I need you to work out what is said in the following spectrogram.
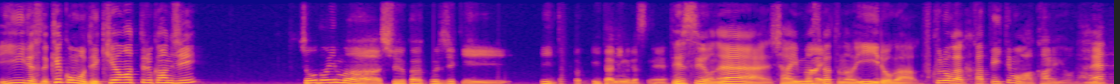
いいですね結構もう出来上がってる感じ？ちょうど今収穫時期いいいいタイミングですね。ですよね。シャインマスカットのいい色が、袋がかかっていても分かるようなね、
